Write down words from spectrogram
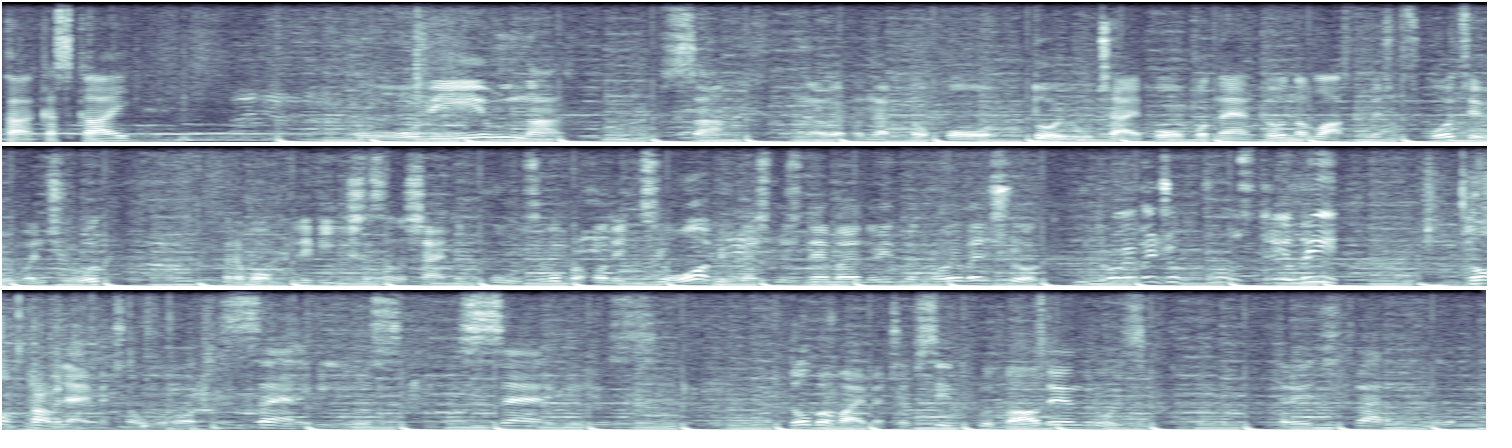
Та Каскай увів на сам Невегонер по той влучає по опоненту на власну м'яч Скоцію. Іванчук. Тривог лівіше залишає Гусєву. Проходить цього. Між між ними ну і Дмитро Іванчук. Дмитро Іванчук простріли. Доправляє м'яча у ворота. Сергіюс. Сергіюс. Добиває м'яча в сітку. 2-1, друзі. 3-4.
